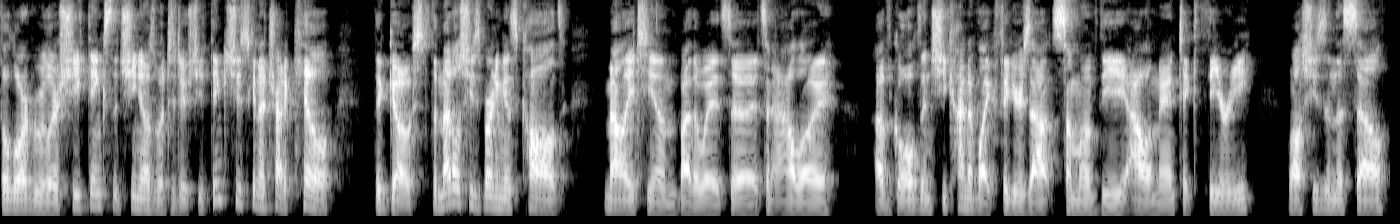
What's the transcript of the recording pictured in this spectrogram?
the Lord Ruler, she thinks that she knows what to do. She thinks she's going to try to kill the ghost. The metal she's burning is called malatium. By the way, it's a it's an alloy of gold, and she kind of like figures out some of the allomantic theory while she's in the cell.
